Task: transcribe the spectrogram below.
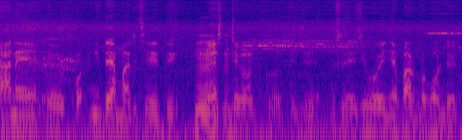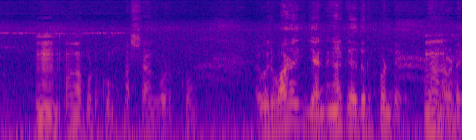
ഞാൻ ഇതേമാതിരി ചെയ്ത്. വേസ്റ്റുകൾ ചേച്ചി പോയി പറമ്പ് കൊണ്ട് കൊടുക്കും. ഭക്ഷണം കൊടുക്കും. ഒരുപാട് ജനങ്ങൾക്ക് എതിർപ്പുണ്ട് എന്നോട്.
